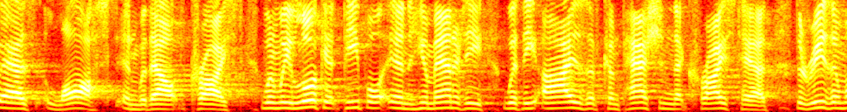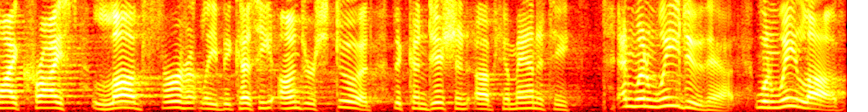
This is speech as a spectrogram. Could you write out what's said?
as lost and without Christ. When we look at people in humanity with the eyes of compassion that Christ had, the reason why Christ loved fervently because he understood the condition of humanity. And when we do that, when we love,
